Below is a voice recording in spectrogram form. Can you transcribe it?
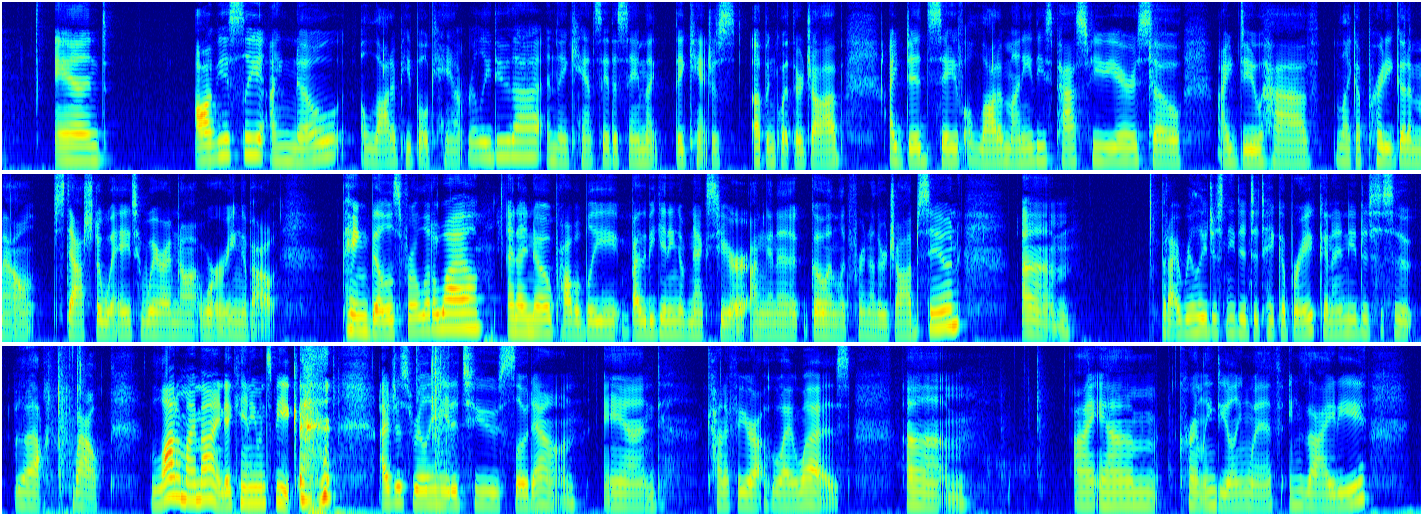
and obviously, I know a lot of people can't really do that and they can't say the same, like, they can't just up and quit their job. I did save a lot of money these past few years, so I do have like a pretty good amount stashed away to where I'm not worrying about paying bills for a little while. And I know probably by the beginning of next year, I'm gonna go and look for another job soon. Um, but I really just needed to take a break and I needed to, so, wow, a lot on my mind. I can't even speak. I just really needed to slow down and kind of figure out who I was. Um, I am currently dealing with anxiety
